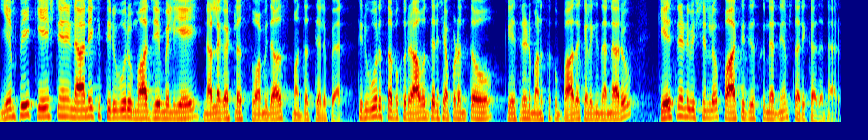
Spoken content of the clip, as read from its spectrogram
ఎంపీ కేశినేని నానికి తిరువూరు మాజీ ఎమ్మెల్యే నల్లగట్ల స్వామిదాస్ మద్దతు తెలిపారు. తిరువూరు సభకు రావద్దని చెప్పడంతో కేసినేని మనసుకు బాధ కలిగిందన్నారు. కేసినేని విషయంలో పార్టీ తీసుకున్న నిర్ణయం సరికాదన్నారు.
